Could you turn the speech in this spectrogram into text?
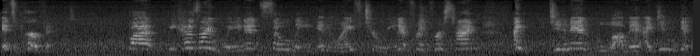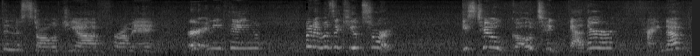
it's perfect. But because I waited so late in life to read it for the first time, I didn't love it. I didn't get the nostalgia from it or anything, but it was a cute story. These two go together, kind of.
